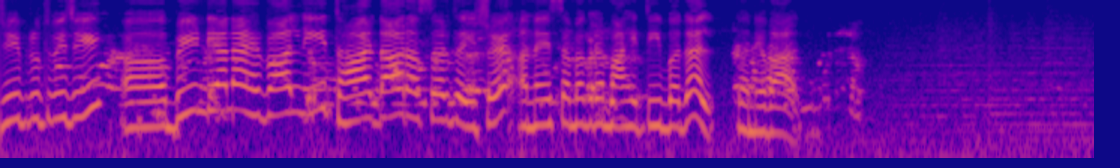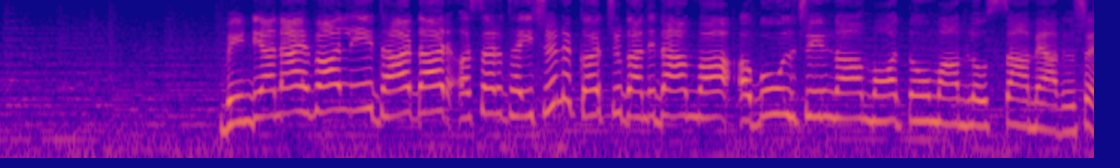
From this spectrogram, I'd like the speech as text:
જી પૃથ્વીજી બી ઇન્ડિયાના અહેવાલની ધારદાર અસર થઈ છે અને સમગ્ર માહિતી બદલ ધન્યવાદ. બી ઇન્ડિયાના અહેવાલની ધારદાર અસર થઈ છે ને કચ્છ ગાંધીધામમાં અબોલ જીવના મોતનો મામલો સામે આવ્યો છે.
